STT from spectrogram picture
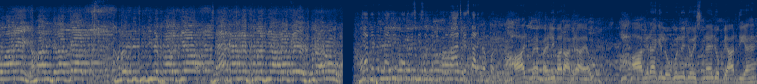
कुमारी हमारी जिलाध्यक्ष मनोज दीक्षित जी ने स्वागत किया। शहर कांग्रेस कमेटी आगरा के जुझारू क्या कहना चाहिए कांग्रेस की पर आज के इस कार्यक्रम पर? आज मैं पहली बार आगरा आया हूँ। आगरा के लोगों ने जो स्नेह जो प्यार दिया है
